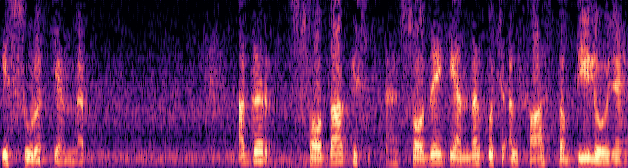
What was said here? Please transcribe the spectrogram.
اس صورت کے اندر۔ اگر سودا سودے کے اندر کچھ الفاظ تبدیل ہو جائیں،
